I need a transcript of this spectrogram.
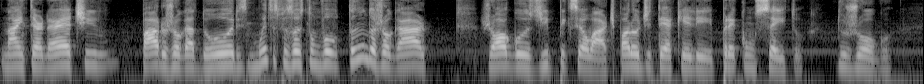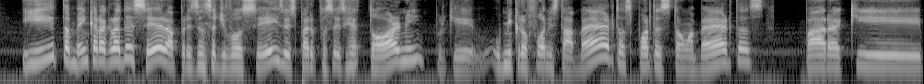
na internet para os jogadores. Muitas pessoas estão voltando a jogar jogos de pixel art. Parou de ter aquele preconceito do jogo. E também quero agradecer a presença de vocês. Eu espero que vocês retornem, porque o microfone está aberto, as portas estão abertas, para que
